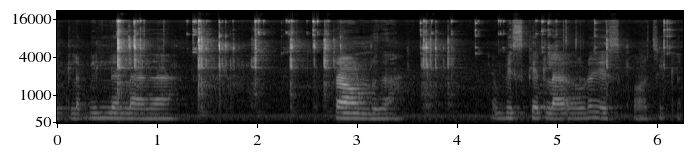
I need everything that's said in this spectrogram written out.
ఇట్లా బిల్లలాగా రౌండ్గా బిస్కెట్ లాగా కూడా చేసుకోవచ్చు ఇట్లా.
